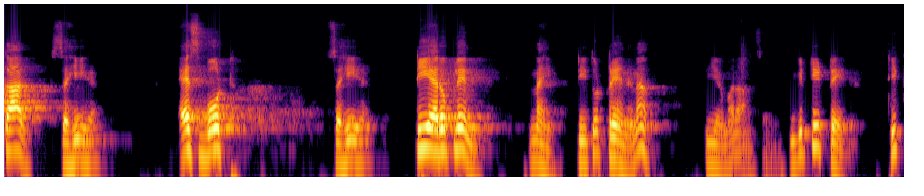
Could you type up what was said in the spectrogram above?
कार सही है, एस बोट सही है, टी एरोप्लेन नहीं, टी तो ट्रेन है ना? तो ये हमारा आंसर है, क्योंकि टी ट्रेन है, ठीक?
